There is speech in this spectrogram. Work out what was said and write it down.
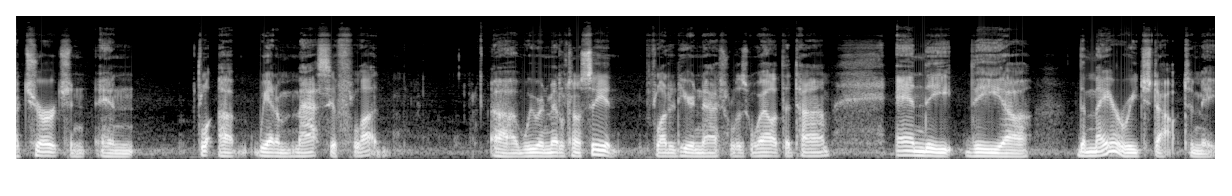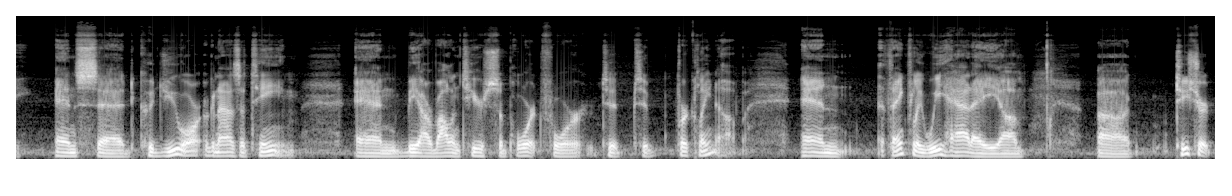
a church and, and fl- uh, we had a massive flood uh, we were in Middle Tennessee. It flooded here in Nashville as well at the time, and the the uh, the mayor reached out to me and said, "Could you organize a team and be our volunteer support for to, to for cleanup?" And thankfully, we had a um, uh, t-shirt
